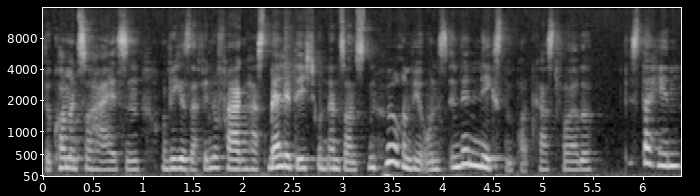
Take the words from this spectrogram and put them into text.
willkommen zu heißen. Und wie gesagt, wenn du Fragen hast, melde dich und ansonsten hören wir uns in der nächsten Podcast-Folge. Bis dahin.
